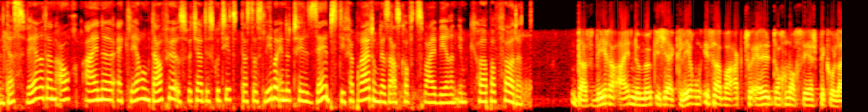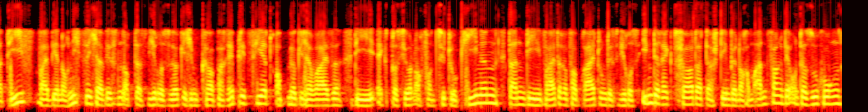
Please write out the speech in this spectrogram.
Und das wäre dann auch eine Erklärung dafür, es wird ja diskutiert, dass das Leberendothel selbst die Verbreitung der SARS-CoV-2-Viren im Körper fördert. Das wäre eine mögliche Erklärung, ist aber aktuell doch noch sehr spekulativ, weil wir noch nicht sicher wissen, ob das Virus wirklich im Körper repliziert, ob möglicherweise die Expression auch von Zytokinen dann die weitere Verbreitung des Virus indirekt fördert. Da stehen wir noch am Anfang der Untersuchungen.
